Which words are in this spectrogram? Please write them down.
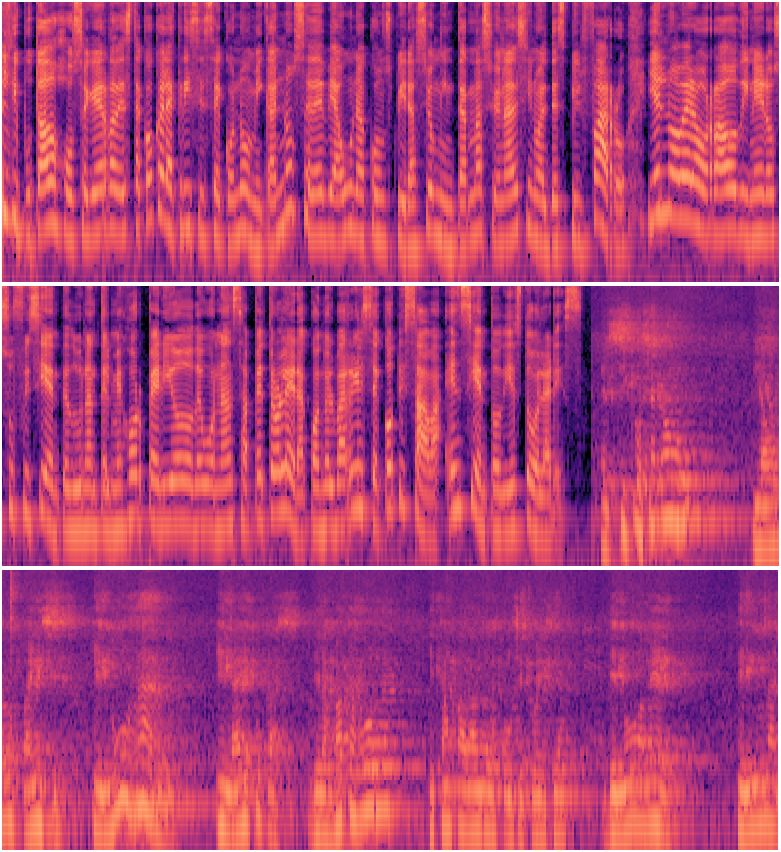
El diputado José Guerra destacó que la crisis económica no se debe a una conspiración internacional, sino al despilfarro y el no haber ahorrado dinero suficiente durante el mejor periodo de bonanza petrolera, cuando el barril se cotizaba en 110 dólares. El ciclo se acabó y ahora los países que no ahorraron en las épocas de las vacas gordas están pagando las consecuencias de no haber tenido una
